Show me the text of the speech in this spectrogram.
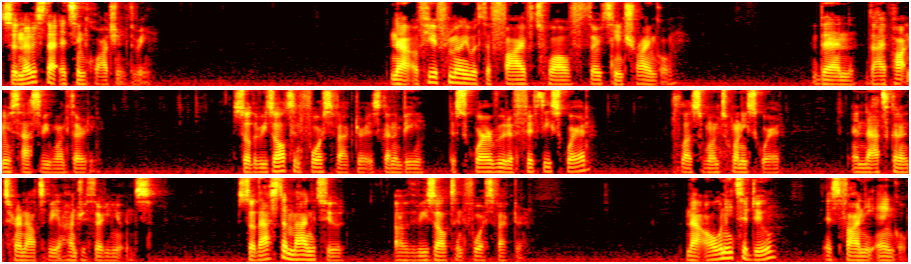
So notice that it's in quadrant 3. Now, if you're familiar with the 5, 12, 13 triangle, then the hypotenuse has to be 130. So the resultant force vector is going to be the square root of 50 squared plus 120 squared, and that's going to turn out to be 130 newtons. So that's the magnitude of the resultant force vector. Now all we need to do is find the angle.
